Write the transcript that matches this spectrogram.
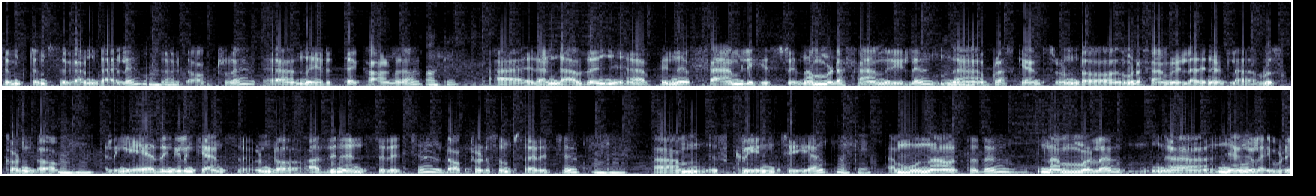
സിംറ്റംസ് കണ്ടാൽ ഡോക്ടറെ നേരത്തെ കാണുക. രണ്ടാമത് പിന്നെ ഫാമിലി ഹിസ്റ്ററി നമ്മുടെ ഫാമിലിയിൽ ബ്രസ്റ്റ് ക്യാൻസർ ഉണ്ടോ? നമ്മുടെ ഫാമിലിയിൽ അതിനുള്ള റിസ്ക് ഉണ്ടോ? അല്ലെങ്കിൽ ഏതെങ്കിലും ക്യാൻസർ ഉണ്ടോ? അതിനനുസരിച്ച് ഡോക്ടറോട് സംസാരിച്ച് സ്ക്രീൻ ചെയ്യുക മൂന്നാമത്തത് നമ്മൾ ഞങ്ങൾ ഇവിടെ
